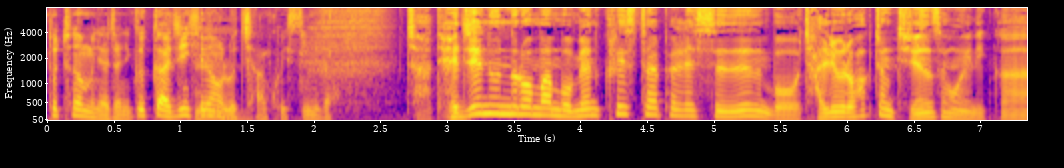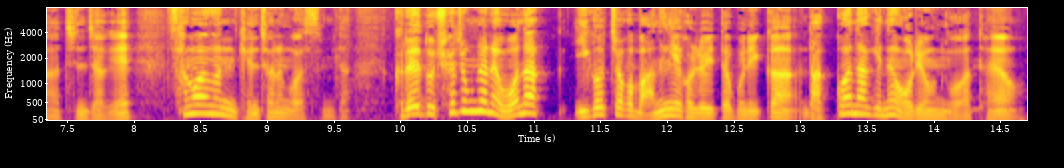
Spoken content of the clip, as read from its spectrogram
토트넘은 여전히 끝까지 희망을 음. 놓지 않고 있습니다. 자, 대제 눈으로만 보면 크리스탈 팰리스는 뭐 잔류를 확정 지은 상황이니까 진작에 상황은 괜찮은 것 같습니다. 그래도 최종전에 워낙 이것저것 많은 게 걸려 있다 보니까 낙관하기는 어려운 것 같아요.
